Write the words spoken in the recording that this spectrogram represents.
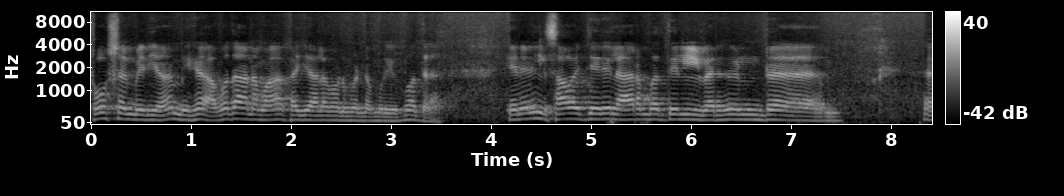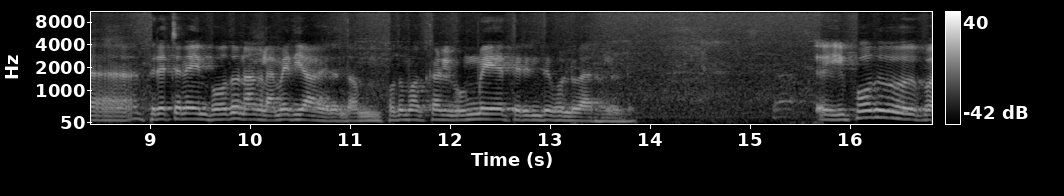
சோஷியல் மீடியா மிக அவதானமாக கையாள வேண்டும் என்ற முடிவுக்கு வந்தனர். ஏனெனில் சாவச்சேரியில் ஆரம்பத்தில் வருகின்ற பிரச்சனையின் போது நாங்கள் அமைதியாக இருந்தோம். பொதுமக்கள் உண்மையை தெரிந்து கொள்வார்கள் என்று. இப்போது இப்போ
